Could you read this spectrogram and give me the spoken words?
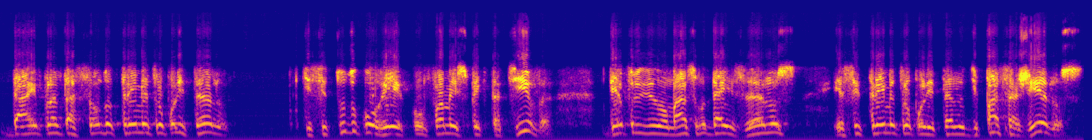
da implantação do trem metropolitano, que se tudo correr conforme a expectativa, dentro de no máximo 10 anos, esse trem metropolitano de passageiros,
